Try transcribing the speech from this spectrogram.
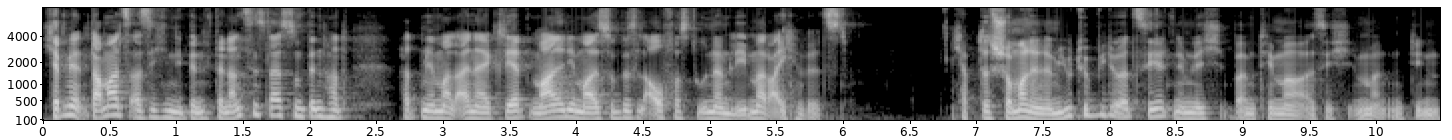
ich habe mir damals, als ich in die Finanzdienstleistung bin, hat, hat mir mal einer erklärt, mal dir mal so ein bisschen auf, was du in deinem Leben erreichen willst. Ich habe das schon mal in einem YouTube-Video erzählt, nämlich beim Thema, als ich die,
